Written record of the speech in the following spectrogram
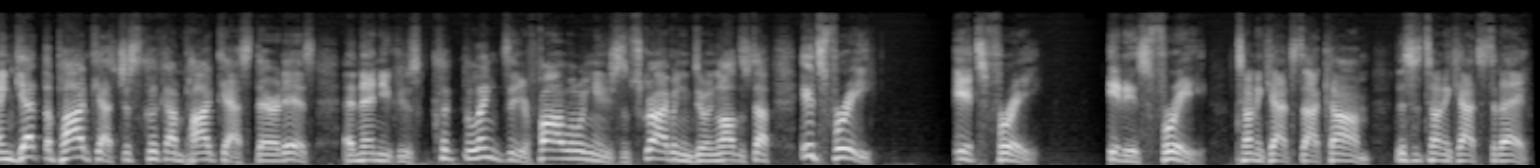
and get the podcast. Just click on podcast. There it is. And then you can just click the link that you're following and you're subscribing and doing all the stuff. It's free. It's free. It is free. TonyKatz.com. This is Tony Katz today.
